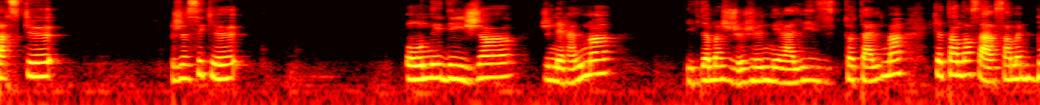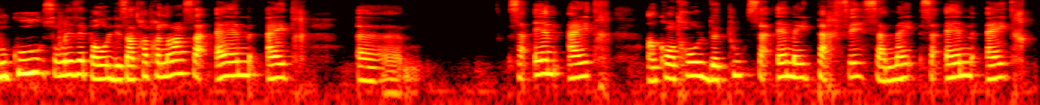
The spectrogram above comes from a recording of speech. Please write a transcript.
parce que je sais que on est des gens, généralement, évidemment, je généralise totalement, qui ont tendance à s'en mettre beaucoup sur les épaules. Les entrepreneurs, ça aime être. Euh, ça aime être en contrôle de tout, ça aime être parfait, ça aime être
